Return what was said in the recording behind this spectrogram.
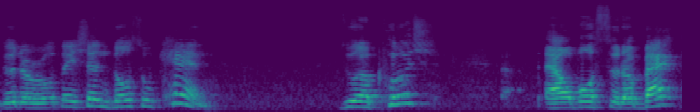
do the rotation. Those who can, do a push, elbows to the back,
